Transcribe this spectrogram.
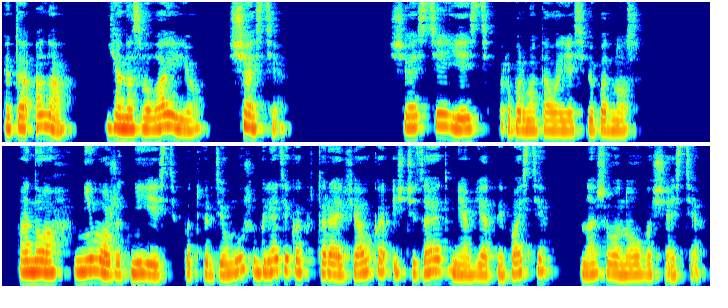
«Это она. Я назвала ее Счастье». «Счастье есть», — пробормотала я себе под нос. «Оно не может не есть», — подтвердил муж, глядя, как вторая фиалка исчезает в необъятной пасти нашего нового счастья.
